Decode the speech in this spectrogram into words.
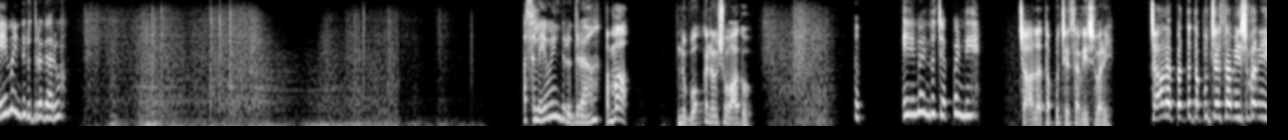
ఏమైంది రుద్ర గారు? అసలేమైంది రుద్రా? అమ్మా నువ్వు ఒక్క నిమిషం ఆగు. ఏమైందో చెప్పండి. చాలా తప్పు చేశావు ఈశ్వరి. చాలా పెద్ద తప్పు చేశావు ఈశ్వరి.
